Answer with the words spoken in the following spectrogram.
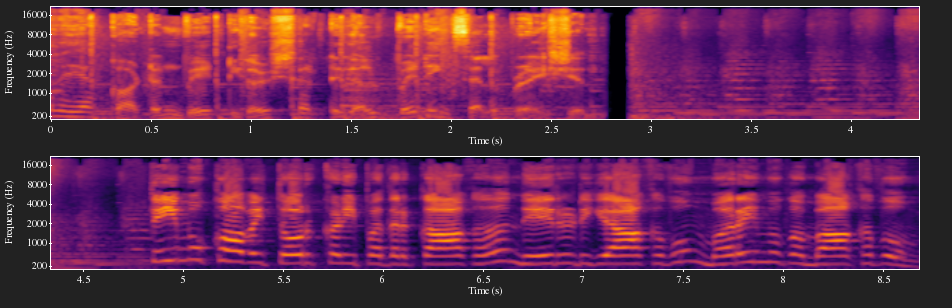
ஆலயா காட்டன் வேட்டிகள் ஷர்ட்டுகள் வெட்டிங் செலிப்ரேஷன் திமுகவை தோற்கடிப்பதற்காக நேரடியாகவும் மறைமுகமாகவும்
